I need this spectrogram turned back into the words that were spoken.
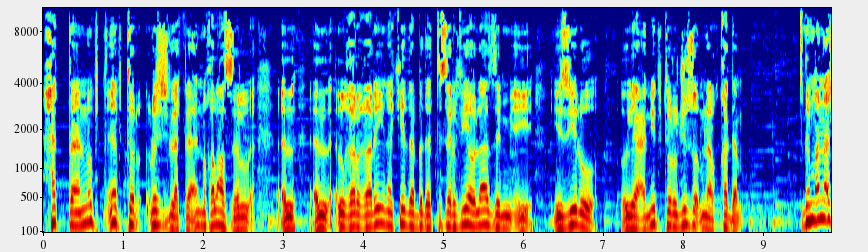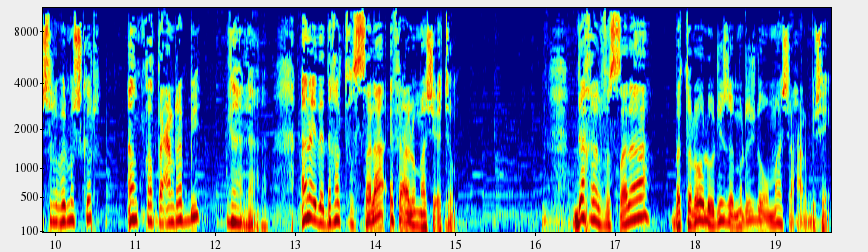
حتى نبتر رجلك لأنه خلاص الغرغرينة كذا بدأت تسري فيها ولازم يزيلوا يعني يبتروا جزء من القدم. لما أنا أشرب المسكر؟ أنقطع عن ربي؟ لا لا لا. أنا إذا دخلت في الصلاة افعلوا ما شئتم. دخل في الصلاة بترول جزء من رجله وما شعر بشيء.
